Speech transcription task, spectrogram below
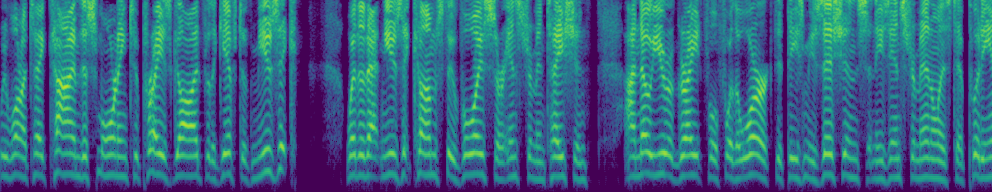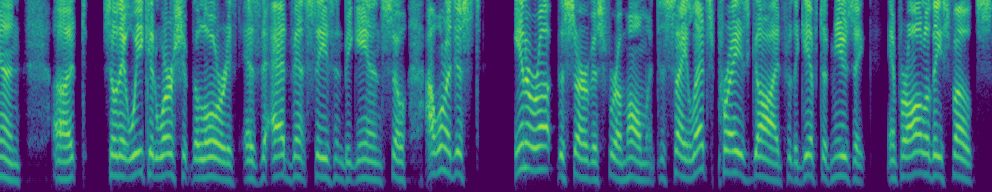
We want to take time this morning to praise God for the gift of music, whether that music comes through voice or instrumentation. I know you are grateful for the work that these musicians and these instrumentalists have put in uh, so that we could worship the Lord as the Advent season begins. So I want to just interrupt the service for a moment to say, let's praise God for the gift of music and for all of these folks.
